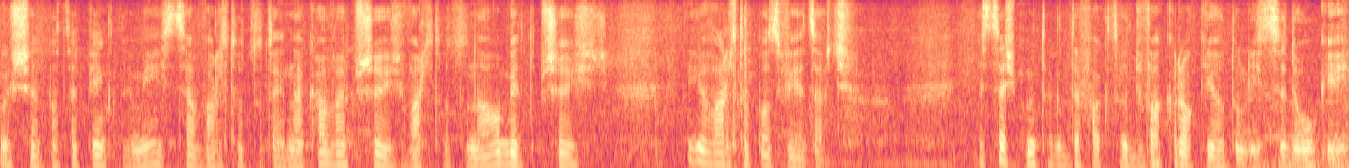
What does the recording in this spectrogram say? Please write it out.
Spójrzcie na te piękne miejsca. Warto tutaj na kawę przyjść, warto tu na obiad przyjść i warto pozwiedzać. Jesteśmy tak de facto dwa kroki od ulicy Długiej.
